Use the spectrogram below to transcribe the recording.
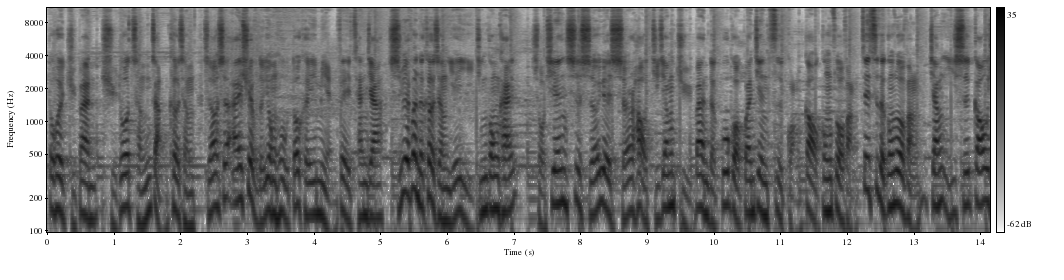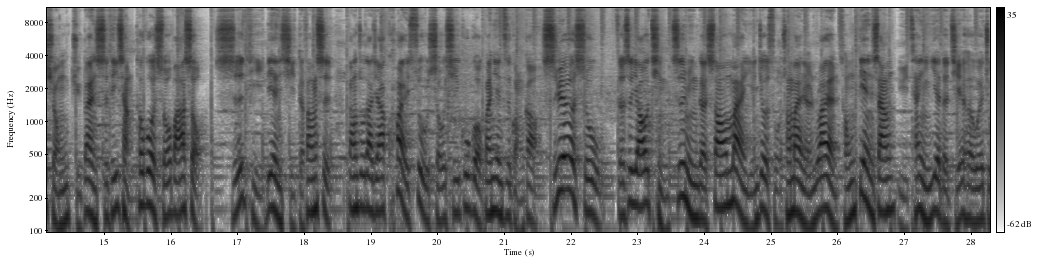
都会举办许多成长课程，只要是 iCHEF 的用户都可以免费参加。十月份的课程也已经公开。首先是十二月十二号即将举办的 Google 关键字广告工作坊。这次的工作坊将移师高雄举办实体场，透过手把手实体练习的方式，帮助大家快速熟悉 Google 关键字广告。十月二十五，则是邀请知名的烧麦研究所创办人 Ryan，从电商与餐饮业的结合为主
